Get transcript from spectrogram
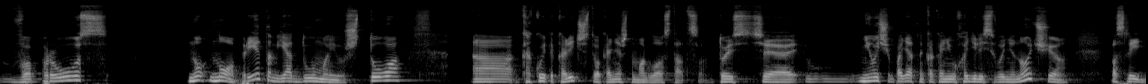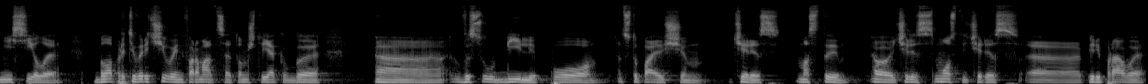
вопрос... Но, но при этом я думаю, что какое-то количество, конечно, могло остаться. То есть э, не очень понятно, как они уходили сегодня ночью, последние силы. Была противоречивая информация о том, что якобы а, ВСУ били по отступающим через мосты, через мосты, через э, переправы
